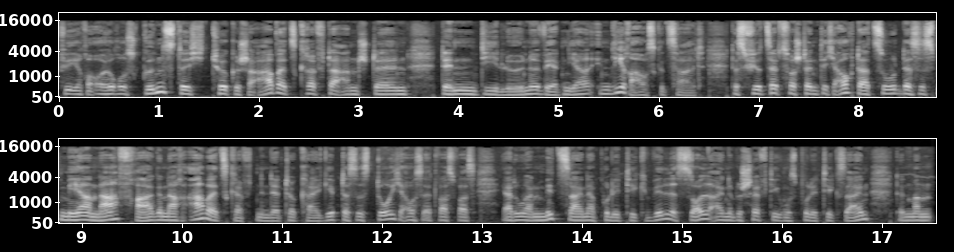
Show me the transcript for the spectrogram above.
für ihre Euros günstig türkische Arbeitskräfte anstellen, denn die Löhne werden ja in Lira ausgezahlt. Das führt selbstverständlich auch dazu, dass es mehr Nachfrage nach Arbeitskräften in der Türkei gibt. Das ist durchaus etwas, was Erdogan mit seiner Politik will. Es soll eine Beschäftigungspolitik sein denn man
